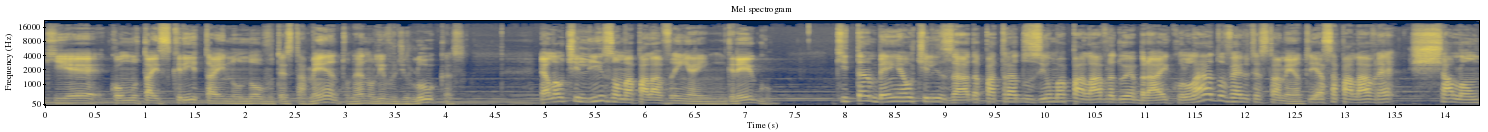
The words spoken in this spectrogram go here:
que é como está escrita aí no Novo Testamento, né, no livro de Lucas, ela utiliza uma palavrinha em grego que também é utilizada para traduzir uma palavra do hebraico lá do Velho Testamento, e essa palavra é shalom.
